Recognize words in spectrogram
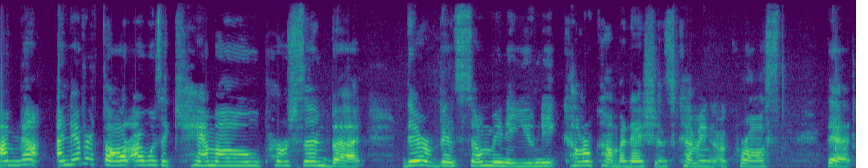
I'm not I never thought I was a camo person but there have been so many unique color combinations coming across that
